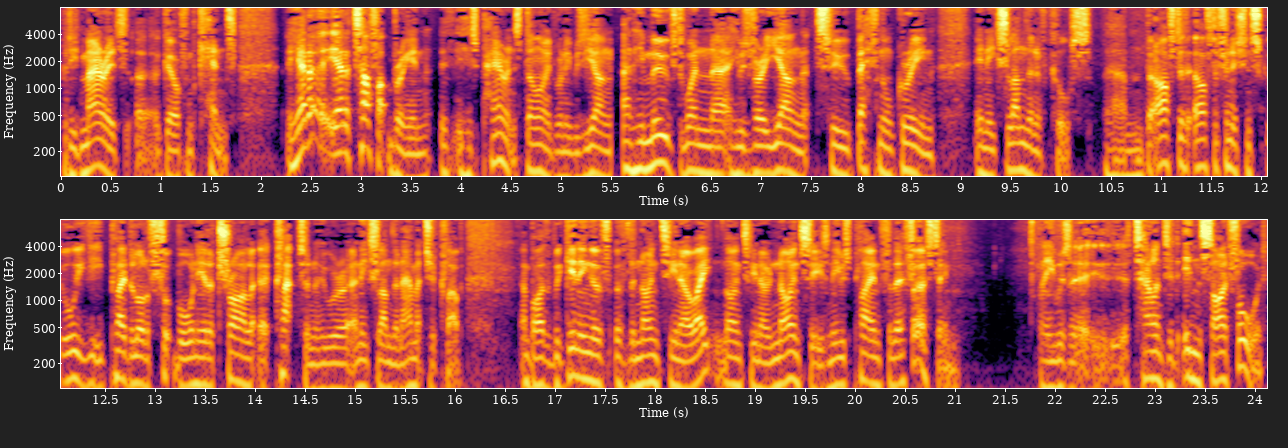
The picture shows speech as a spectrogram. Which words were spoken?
But he'd married a, a girl from Kent. He had a he had a tough upbringing. His parents died when he was young, and he moved when uh, he was very young to Bethnal Green in East London, of course. Um, but after after finishing school, he, he, played a lot of football, and he had a trial at, at Clapton, who were an East London amateur club. And by the beginning of, of the 1908-1909 season, he was playing for their first team, and he was a, a talented inside forward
